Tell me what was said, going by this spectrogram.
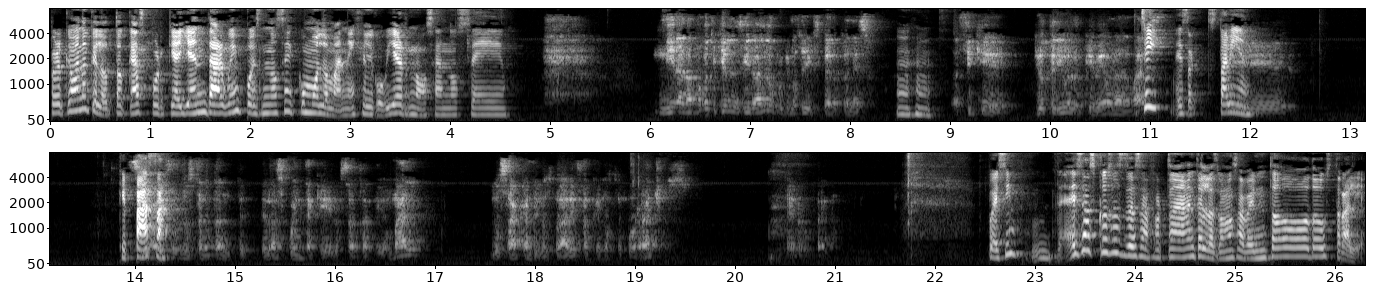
Pero qué bueno que lo tocas porque allá en Darwin pues no sé cómo lo maneja el gobierno, o sea, no sé... Mira, tampoco te quiero decir algo porque no soy experto en eso. Así que yo te digo lo que veo nada más. Sí, exacto, está bien. Eh, ¿Qué pasa? te, das cuenta que los tratan medio mal, los sacan de los bares aunque no estén borrachos. Pero bueno. Pues sí, esas cosas desafortunadamente las vamos a ver en toda Australia.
